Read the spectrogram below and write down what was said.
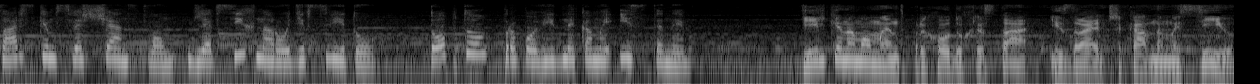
царським священством для всіх народів світу, тобто проповідниками істини. Тільки на момент приходу Христа Ізраїль чекав на Месію,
